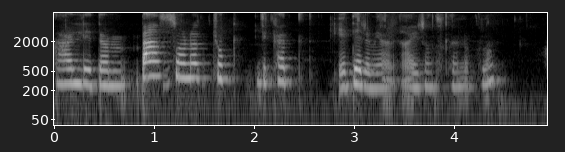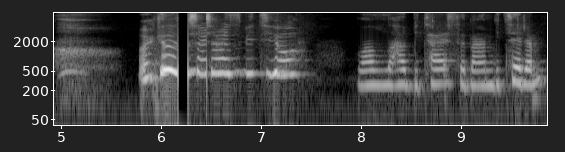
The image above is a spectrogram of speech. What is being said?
halledem. Ben sonra çok dikkat ederim yani ayrıntılarına falan. Arkadaşlar şarj bitiyor. Vallahi biterse ben biterim.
